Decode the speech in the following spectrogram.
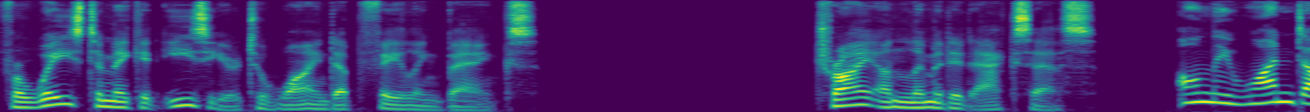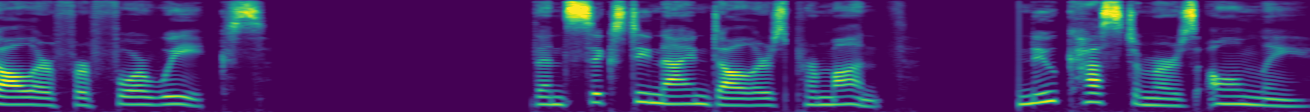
Four ways to make it easier to wind up failing banks. Try unlimited access. Only $1 for four weeks. Then $69 per month. New customers only.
